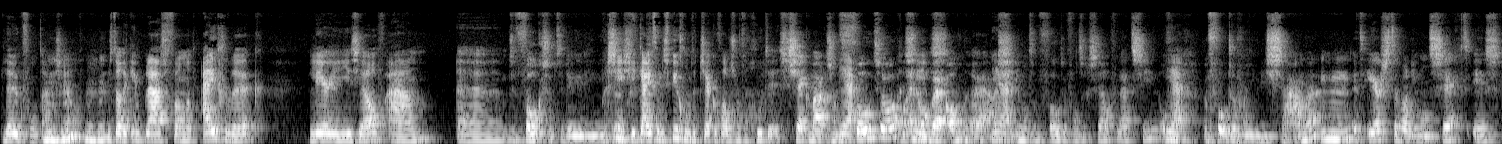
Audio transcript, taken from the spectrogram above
leuk vond aan mezelf. Mhm, mhm. Dus dat ik in plaats van, want eigenlijk leer je jezelf aan. Ehm, Te focussen op de dingen die je niet precies, je kijkt in de spiegel om te checken of alles nog wel goed is. Check maar eens een Ja, foto. precies. En ook bij anderen. Als Ja. je iemand een foto van zichzelf laat zien. Of Ja. een foto van jullie samen. Mhm. Het eerste wat iemand zegt is...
